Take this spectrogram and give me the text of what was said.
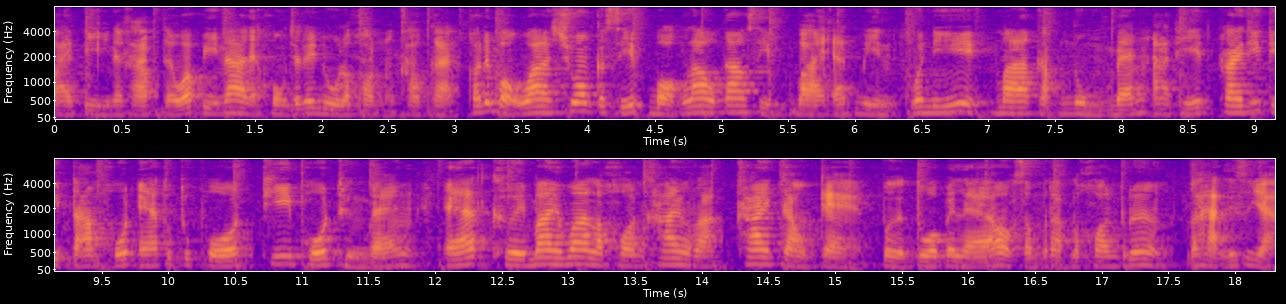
ปลายปีนะครับ แต่ว่าปีหน้าเนี่ยคงจะได้ดูละครของเขากัน เขาได้บอกว่าช่วงกระซิบบอกเล่า 90 by admin วันนี้มากับหนุ่มแบงค์อาทิตย์ ใครที่ติดตามโพสแอดทุกๆ โพสที่โพสถึงแบงค์แอดเคยใบ้ว่าละครค่ายรัก ค่ายเก่าแก่ เปิดตัวไปแล้วสำหรับละครเรื่อง รหัสลิษยา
